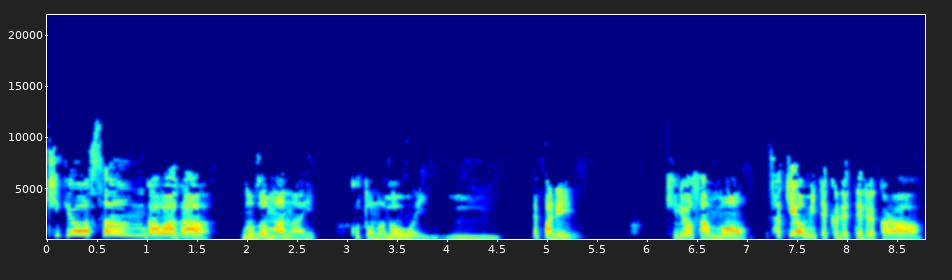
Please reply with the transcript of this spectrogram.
企業さん側が望まないことのが多い。うん。やっぱり、企業さんも先を見てくれてるから、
